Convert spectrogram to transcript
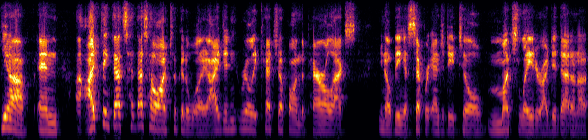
Yeah, and I think that's that's how I took it away. I didn't really catch up on the Parallax, you know, being a separate entity till much later. I did that on a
